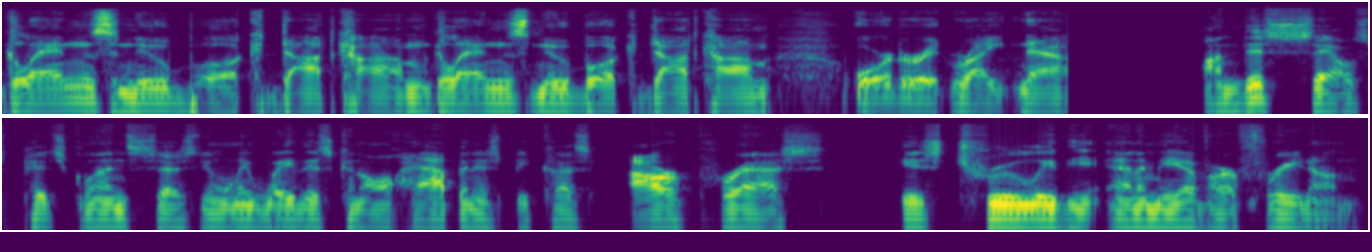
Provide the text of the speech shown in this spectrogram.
glensnewbook.com, glensnewbook.com. Order it right now on this sales pitch, Glenn says the only way this can all happen is because our press is truly the enemy of our freedom.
